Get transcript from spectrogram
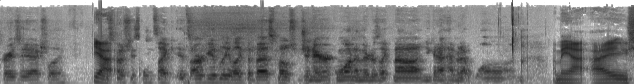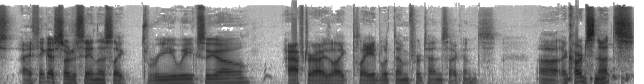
Crazy, actually. Yeah, Especially since like it's arguably like the best, most generic one, and they're just like, nah, you gotta have it at one. I mean, I, I I think I started saying this like three weeks ago after I like played with them for ten seconds. Uh, the card's nuts,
